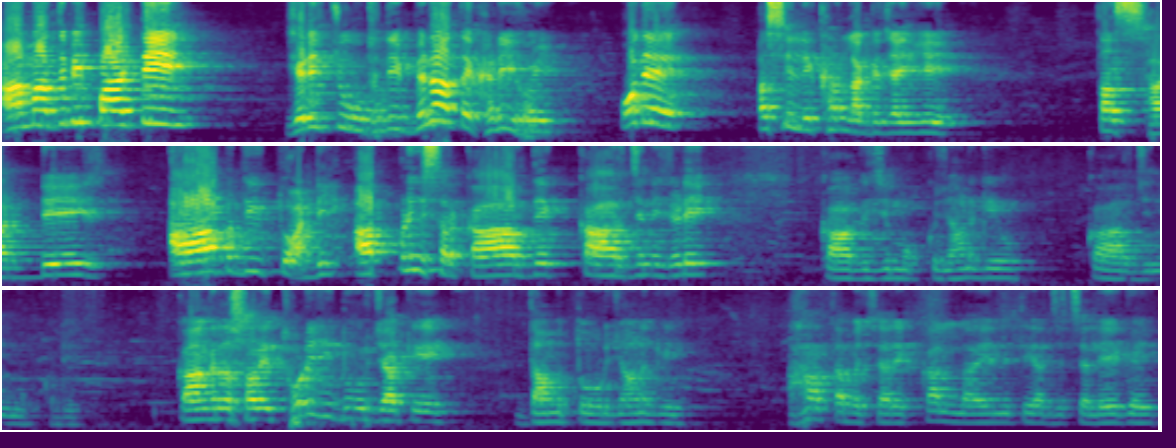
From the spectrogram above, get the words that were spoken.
ਆਮ ਆਦਮੀ ਪਾਰਟੀ ਜਿਹੜੀ ਝੂਠ ਦੀ ਬਿਨਾਂ ਤੇ ਖੜੀ ਹੋਈ, ਉਹਦੇ ਅਸੀਂ ਲਿਖਣ ਲੱਗ ਜਾਈਏ, ਤਾਂ ਸਾਡੇ ਆਪ ਦੀ ਤੁਹਾਡੀ ਆਪਣੀ ਸਰਕਾਰ ਦੇ ਕਾਰਜ ਨੇ ਜਿਹੜੇ ਕਾਗਜ਼ ਮੁੱਕ ਜਾਣਗੇ, ਉਹ ਕਾਰਜ ਨਹੀਂ ਮੁੱਕਦੇ। ਕਾਂਗਰਸ ਵਾਲੇ ਥੋੜੀ ਜਿਹੀ ਦੂਰ ਜਾ ਕੇ ਦਮ ਤੋੜ ਜਾਣਗੇ। ਆਹ ਤਾਂ ਵਿਚਾਰੇ ਕੱਲ ਆਏ ਨੇ ਤੇ ਅੱਜ ਚਲੇ ਗਏ,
